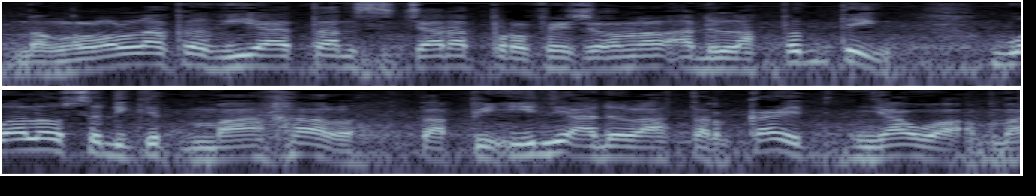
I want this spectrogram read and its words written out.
Mengelola kegiatan secara profesional adalah penting, walau sedikit mahal, tapi ini adalah terkait nyawa manusia.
